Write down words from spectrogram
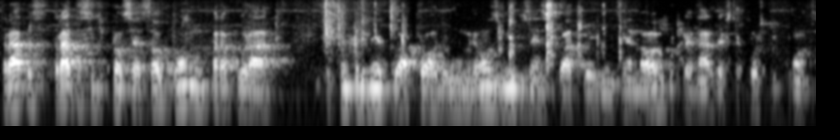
Trata-se trata de processo autônomo para apurar o cumprimento do acordo número 11.204-2019 do plenário desta Corte de Contas,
